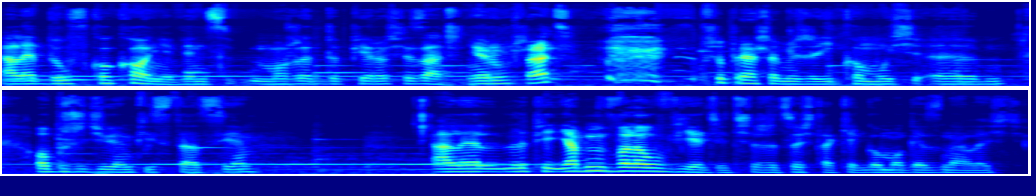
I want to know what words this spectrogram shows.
Ale był w kokonie, więc może dopiero się zacznie ruszać. Przepraszam, jeżeli komuś em, obrzydziłem pistację. Ale lepiej, ja bym wolał wiedzieć, że coś takiego mogę znaleźć.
